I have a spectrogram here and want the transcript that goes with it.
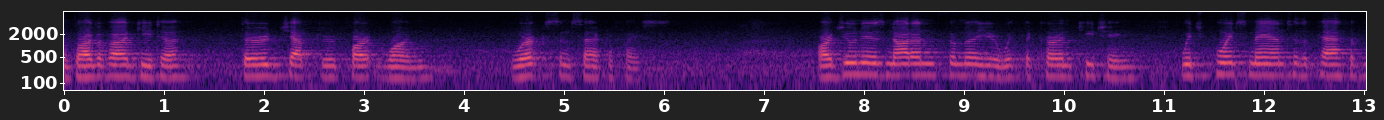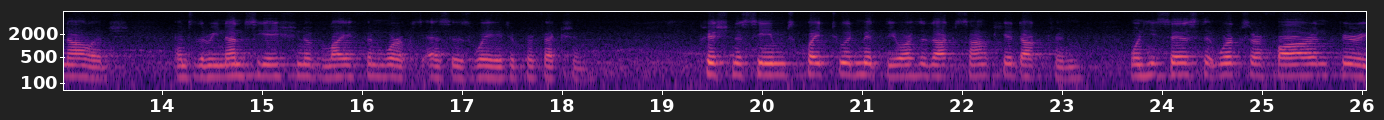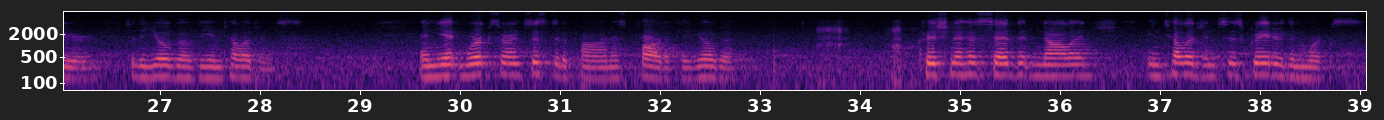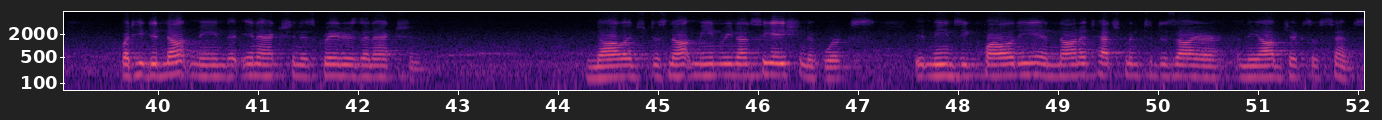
The Bhagavad Gita, third chapter, part one, Works and Sacrifice. Arjuna is not unfamiliar with the current teaching, which points man to the path of knowledge and to the renunciation of life and works as his way to perfection. Krishna seems quite to admit the orthodox Sankhya doctrine when he says that works are far inferior to the yoga of the intelligence. And yet works are insisted upon as part of the yoga. Krishna has said that knowledge, intelligence is greater than works, but he did not mean that inaction is greater than action. Knowledge does not mean renunciation of works. It means equality and non-attachment to desire and the objects of sense.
